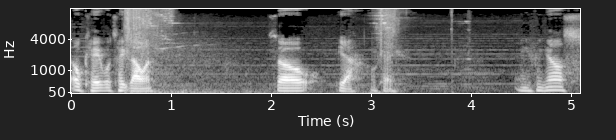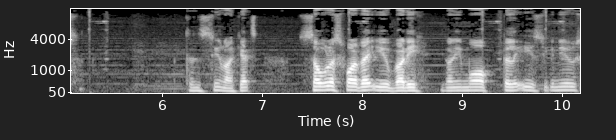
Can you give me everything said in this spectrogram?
Okay, we'll take that one. So, yeah, okay. Anything else? Doesn't seem like it. Solas, what about you, buddy? You got any more abilities you can use?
